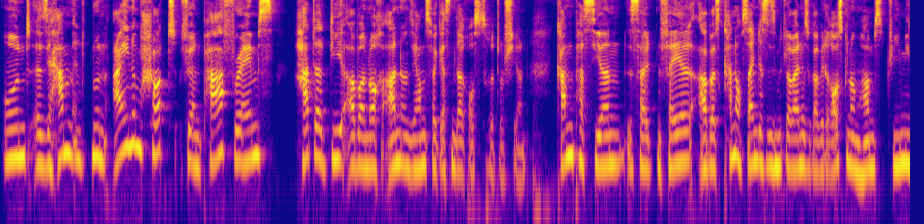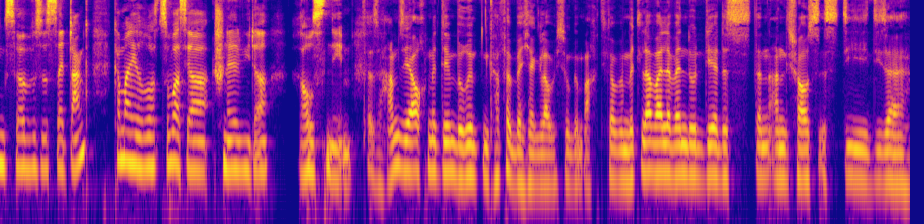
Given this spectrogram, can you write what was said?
und äh, sie haben in, nur in einem Shot für ein paar Frames hat er die aber noch an und sie haben es vergessen, da rauszuretuschieren. Kann passieren, ist halt ein Fail, aber es kann auch sein, dass sie es mittlerweile sogar wieder rausgenommen haben. Streaming-Services, sei Dank, kann man ja sowas ja schnell wieder rausnehmen. Das haben sie ja auch mit dem berühmten Kaffeebecher, glaube ich, so gemacht. Ich glaube, mittlerweile, wenn du dir das dann anschaust, ist die, dieser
